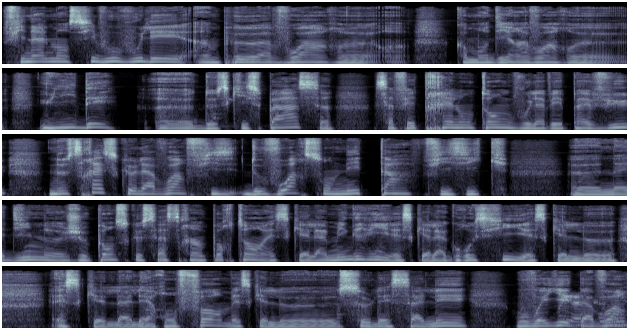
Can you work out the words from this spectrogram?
finalement, si vous voulez un peu avoir, euh, comment dire, avoir euh, une idée euh, de ce qui se passe. Ça fait très longtemps que vous l'avez pas vu. Ne serait-ce que l'avoir de voir son état physique. Euh, Nadine, je pense que ça serait important. Est-ce qu'elle a maigri? Est-ce qu'elle a grossi? Est-ce qu'elle euh, est-ce qu'elle a l'air en forme? Est-ce qu'elle se laisse aller? Vous voyez d'avoir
